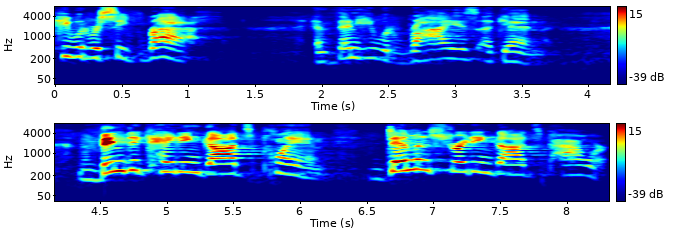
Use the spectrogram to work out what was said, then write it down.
He would receive wrath and then he would rise again, vindicating God's plan, demonstrating God's power,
